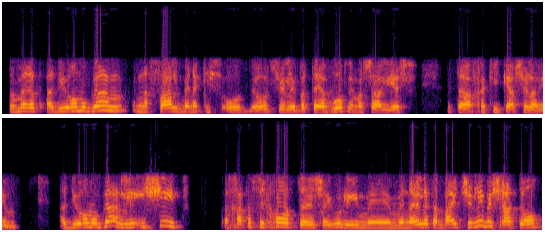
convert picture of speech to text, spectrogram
זאת אומרת, הדיור המוגן נפל בין הכיסאות, בעוד שלבתי אבות למשל יש את החקיקה שלהם. הדיור המוגן, לי אישית, אחת השיחות אה, שהיו לי עם אה, מנהלת הבית שלי בשעתו,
